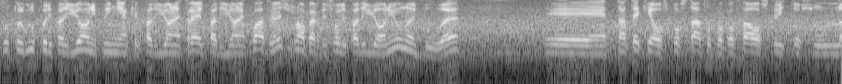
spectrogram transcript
tutto il, gruppo di padiglioni, quindi anche il padiglione 3 e il padiglione 4, invece sono aperti solo i padiglioni 1 e 2, e tant'è che ho spostato poco fa, ho scritto sul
